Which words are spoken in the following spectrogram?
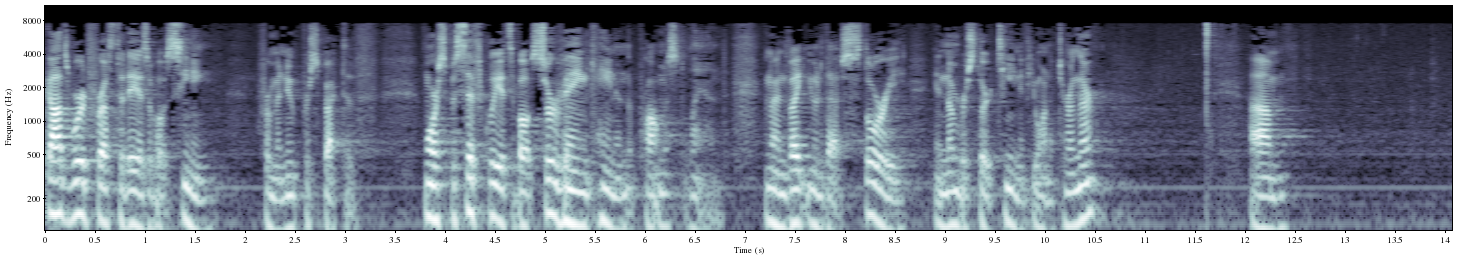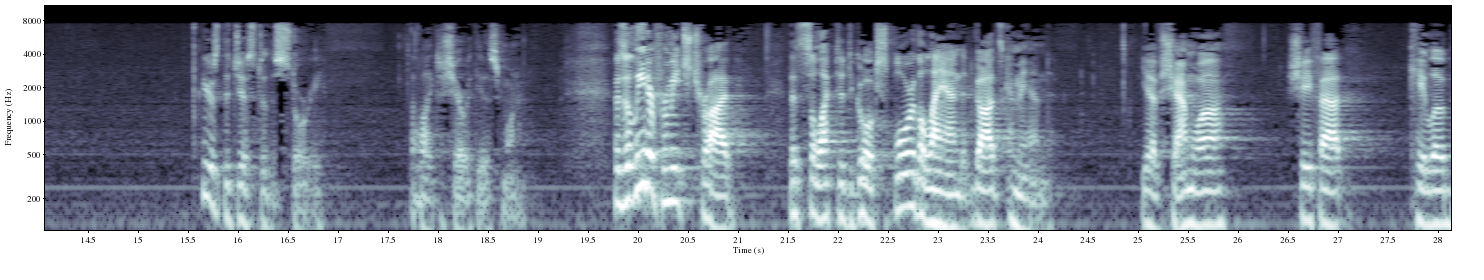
God's word for us today is about seeing from a new perspective. More specifically, it's about surveying Canaan, the promised land. And I invite you into that story in Numbers 13 if you want to turn there. Um, here's the gist of the story I'd like to share with you this morning. There's a leader from each tribe that's selected to go explore the land at God's command. You have Shammua, Shaphat, Caleb,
